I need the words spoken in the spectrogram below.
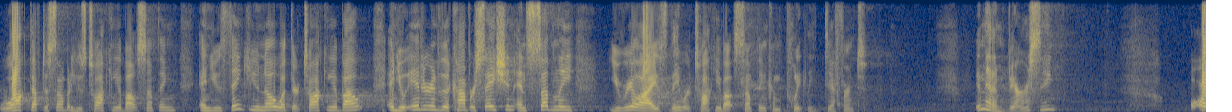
walked up to somebody who's talking about something and you think you know what they're talking about and you enter into the conversation and suddenly you realize they were talking about something completely different? Isn't that embarrassing? Or,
